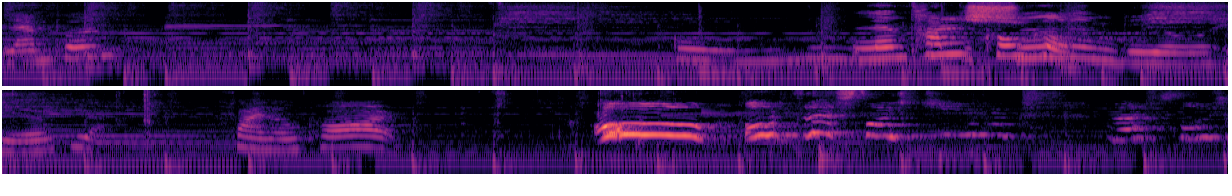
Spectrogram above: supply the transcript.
Lampent. No. Lampent shouldn't be over here. Yeah. Final card. Oh! Oh, that's nice GX! That's nice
